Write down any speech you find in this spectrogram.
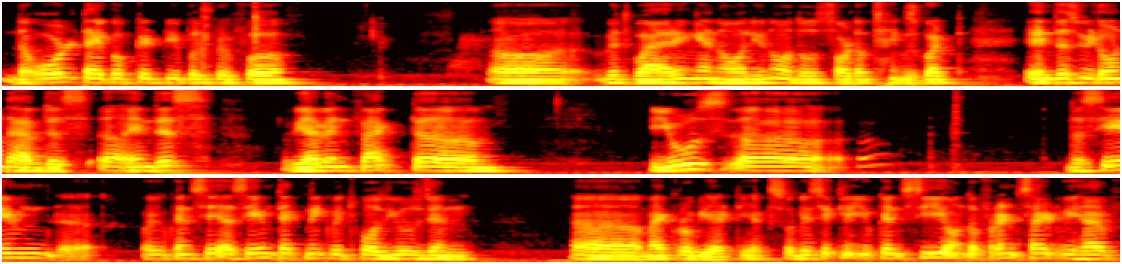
the old type of kit people prefer uh, with wiring and all, you know, those sort of things. But in this, we don't have this. Uh, in this, we have in fact um, use uh, the same, uh, you can say a same technique which was used in uh, micro BITX. So basically you can see on the front side we have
